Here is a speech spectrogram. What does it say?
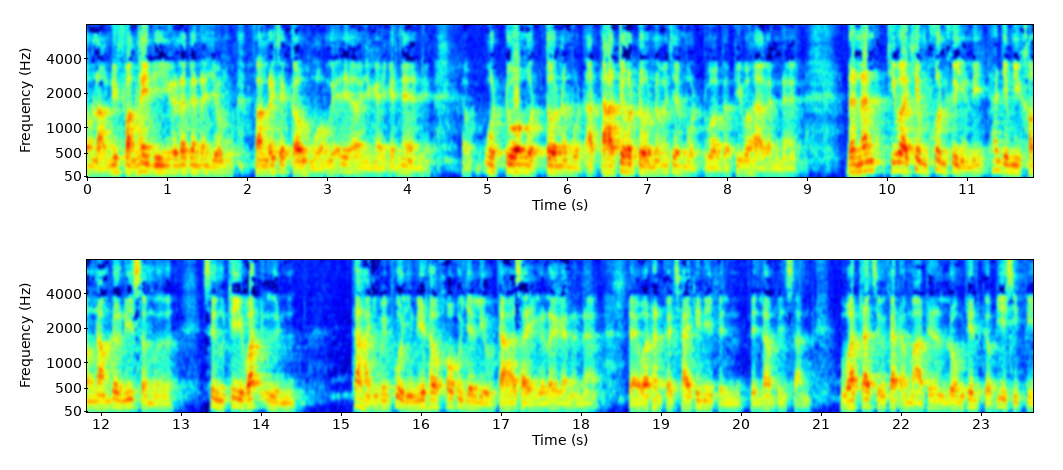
ำหลังนี่ฟังให้ดีก็แล้วกันนะโยมฟังแล้วจะเกาหัวก็เออเอายังไงกันแน่เนี่ย หมดตัวหมดตนหมดอัตตาตัวตนนะไม่ใช่หมดตัวแบบที่ว่ากันนะ ดังนั้นที่ว่าเข้มข้นคืออย่างนี้ ท่านจะมีคำนำเรื่องนี้เสมอ ซึ่งที่วัดอื่น ถ้าหากจะไปพูดอย่างนี้เขาเขาคงจะหลิวตาใส่กันเลยกันนะแต่ว่าท่านก็ใช้ที่นี่เป็นเป็นร่ำเป็นสัน วัดราชวิกัตอามาท่านลงเที่ยนเกือบยี่สิบปี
